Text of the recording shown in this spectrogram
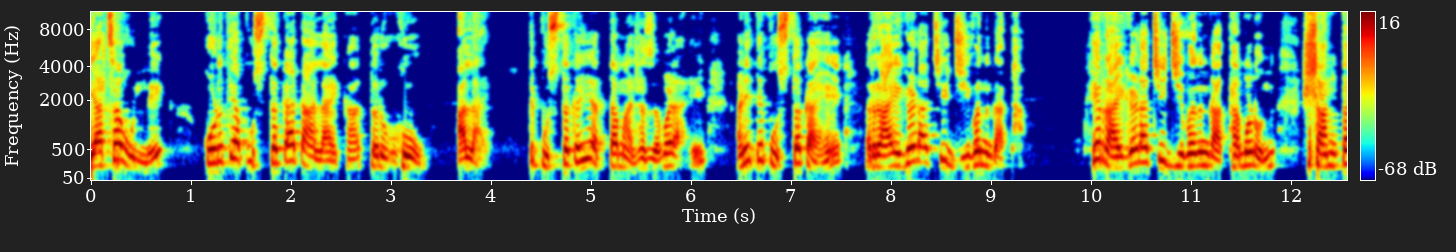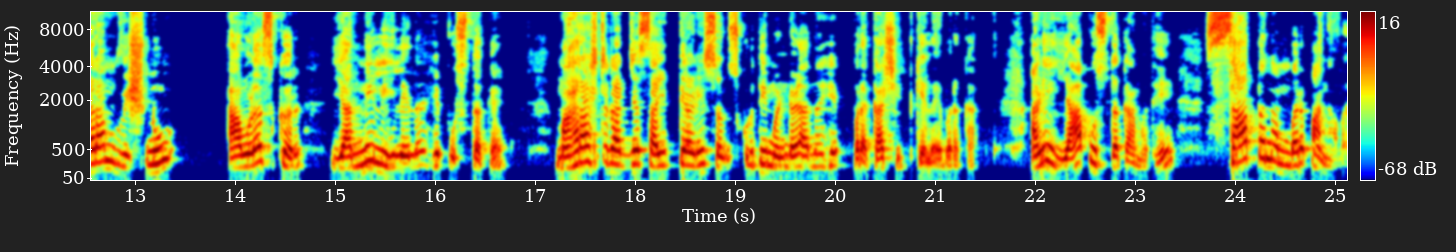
याचा उल्लेख कोणत्या पुस्तकात आलाय का? तर हो आलाय. ते पुस्तकही आता माझ्या जवळ आहे आणि ते पुस्तक आहे रायगडाची जीवनगाथा. हे रायगडाची जीवनगाथा म्हणून शांताराम विष्णू आवळसकर यांनी लिहिलेलं हे पुस्तक आहे. महाराष्ट्र राज्य साहित्य आणि संस्कृती मंडळानं हे प्रकाशित केलंय बरं का. आणि या पुस्तकामध्ये सात नंबर पानावर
